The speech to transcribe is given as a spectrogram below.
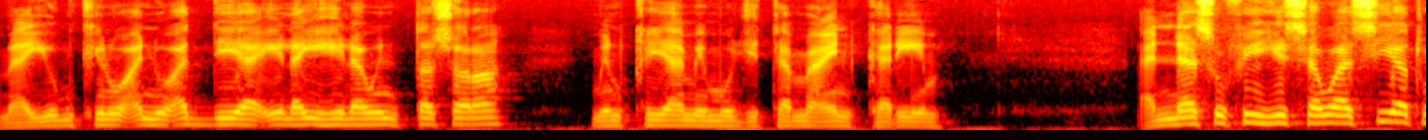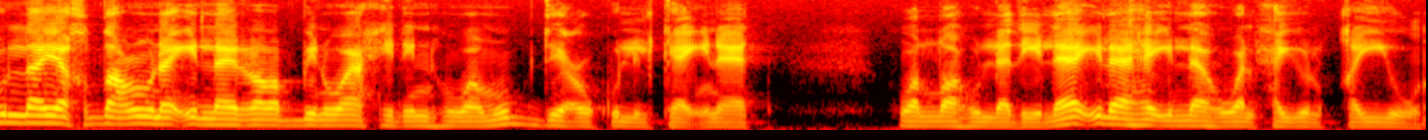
ما يمكن أن يؤدي إليه لو انتشر من قيام مجتمع كريم. الناس فيه سواسية لا يخضعون إلا لرب واحد هو مبدع كل الكائنات. هو الله الذي لا إله إلا هو الحي القيوم.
